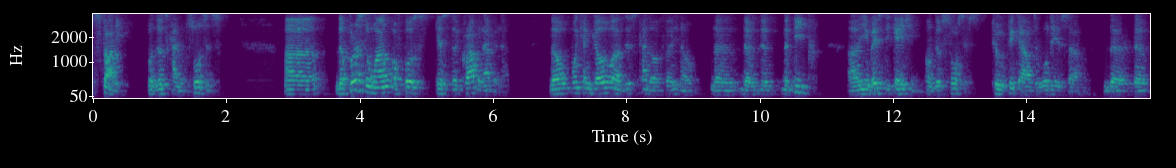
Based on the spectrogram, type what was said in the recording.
study for those kind of sources. The first one, of course, is the crab nebula. Now we can go this kind of, you know, the, the, the, the deep investigation on those sources to figure out what is uh, the, the,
